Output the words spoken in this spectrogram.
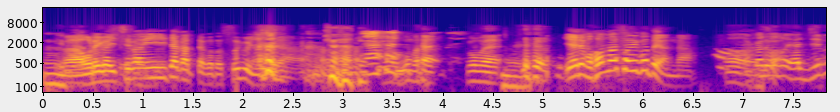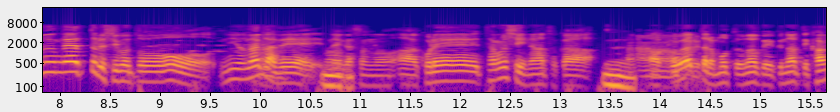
うん。今まあ俺が一番言いたかったことすぐ言うやん。ごめん、ごめん。うんいやでもほんまそういうことやんな。うん、かるわそのや自分がやっとる仕事を、の中で、うんなんかその、あこれ楽しいなとか、うん。あこうやったらもっとうまくいくなって考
